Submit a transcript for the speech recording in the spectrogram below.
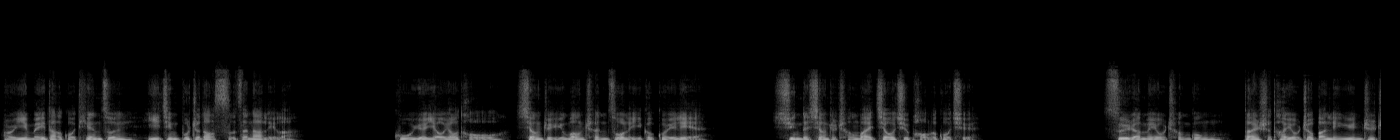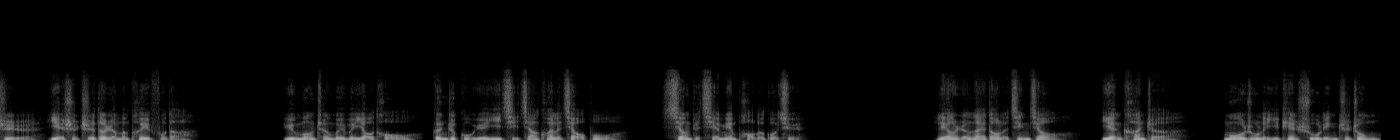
而已，没打过天尊，已经不知道死在那里了。”古月摇摇头，向着云望尘做了一个鬼脸，迅的向着城外郊区跑了过去。虽然没有成功。但是他有这般凌云之志，也是值得人们佩服的。云望尘微微摇头，跟着古月一起加快了脚步，向着前面跑了过去。两人来到了京郊，眼看着没入了一片树林之中，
